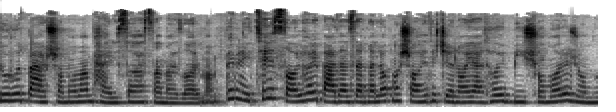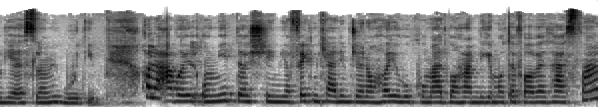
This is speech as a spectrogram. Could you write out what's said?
درود بر شما من پریسا هستم از آلمان. ببینید طی سالهای بعد از انقلاب ما شاهد جنایت های بیشمار جمهوری اسلامی بودیم. حالا اوایل امید داشتیم یا فکر می‌کردیم جناهای حکومت با هم دیگه متفاوت هستن.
